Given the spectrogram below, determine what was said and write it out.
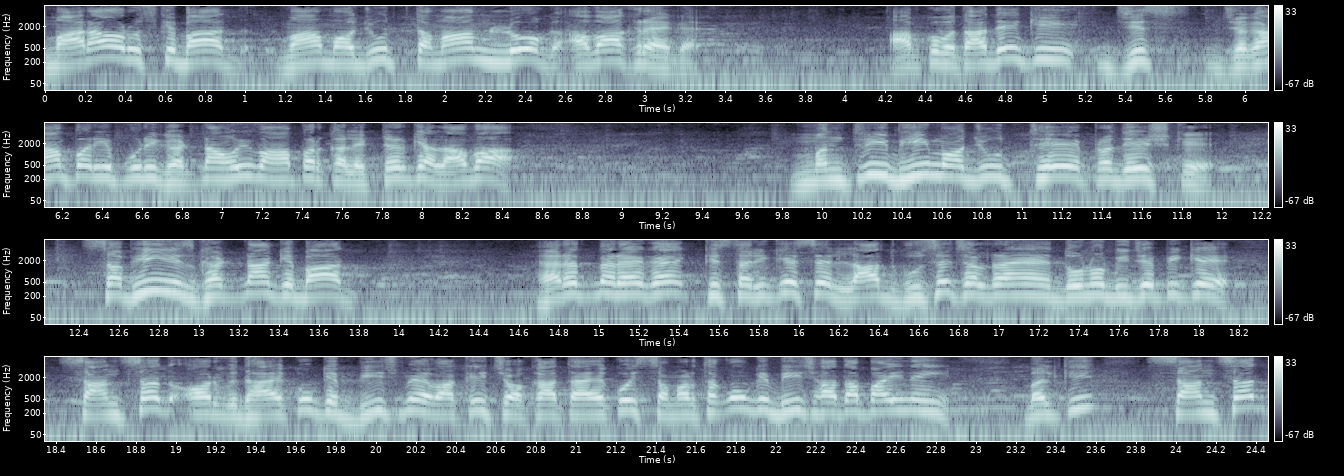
मारा और उसके बाद वहाँ मौजूद तमाम लोग अवाक रह गए। आपको बता दें कि जिस जगह पर यह पूरी घटना हुई, वहाँ पर कलेक्टर के अलावा मंत्री भी मौजूद थे प्रदेश के। सभी इस घटना के बाद हैरत में रह गए। किस तरीके से लाद घूसे चल रहे हैं दोनों बीजेपी के सांसद और विधायकों के बीच में वाकई चौंकाता है कोई समर्थकों के बीच हाथापाई नहीं, बल्कि सांसद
